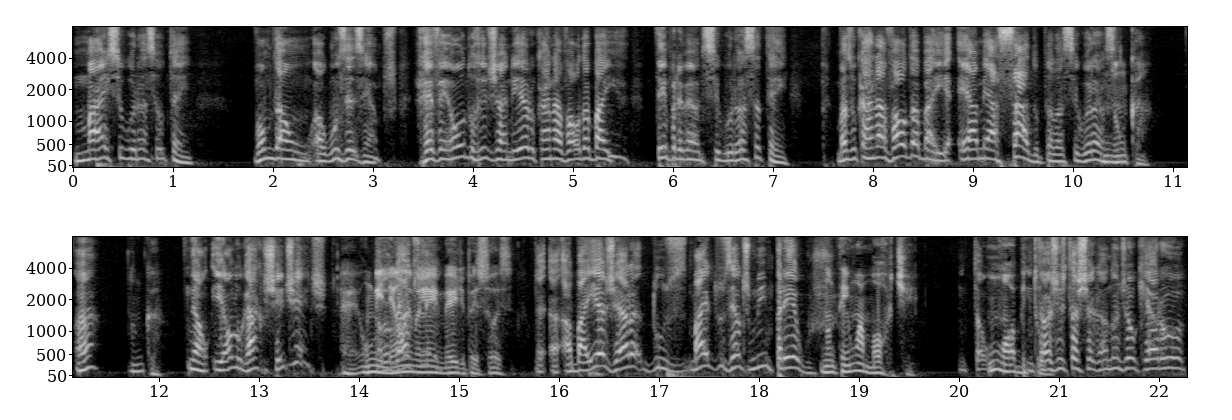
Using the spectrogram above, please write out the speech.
mais segurança eu tenho. Vamos dar um, alguns exemplos. Réveillon do Rio de Janeiro, Carnaval da Bahia. Tem problema de segurança? Tem. Mas o Carnaval da Bahia é ameaçado pela segurança? Nunca. Hã? Nunca. Não, e é um lugar cheio de gente. É, um é milhão, um milhão e meio de pessoas. É, a Bahia gera dos, mais de 200 mil empregos. Não tem uma morte. Então, um óbito. Então a gente está chegando onde eu quero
